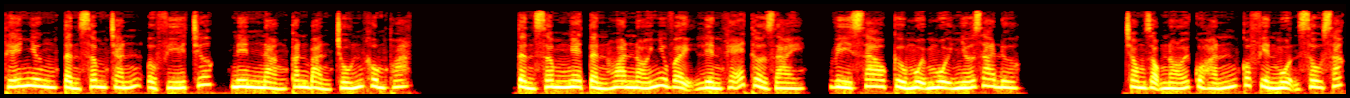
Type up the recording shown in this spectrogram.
thế nhưng Tần Sâm chắn ở phía trước nên nàng căn bản trốn không thoát. Tần Sâm nghe Tần Hoan nói như vậy liền khẽ thở dài, vì sao cửu muội muội nhớ ra được. Trong giọng nói của hắn có phiền muộn sâu sắc,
